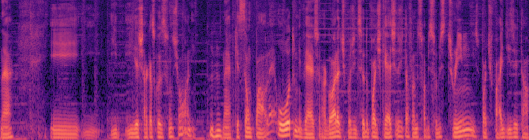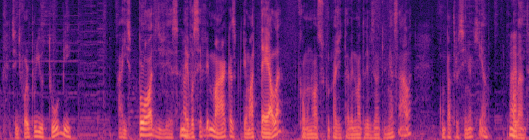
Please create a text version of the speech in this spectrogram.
né? E, e, e deixar que as coisas funcionem, né? Porque São Paulo é outro universo. Agora, tipo, a gente saiu do podcast, a gente tá falando sobre, sobre streaming, Spotify, Deezer e tal. Se a gente for pro YouTube, aí explode de vez. Aí você vê marcas, porque tem uma tela, como o nosso, a gente tá vendo uma televisão aqui na minha sala, com patrocínio aqui, ó, É. rolando.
